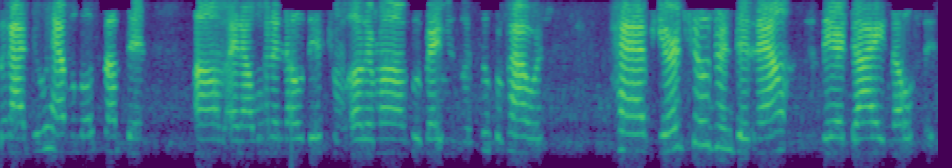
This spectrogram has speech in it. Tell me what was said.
But I do have a little something, um, and I want to know this from other moms with babies with superpowers. Have your children denounced their diagnosis?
